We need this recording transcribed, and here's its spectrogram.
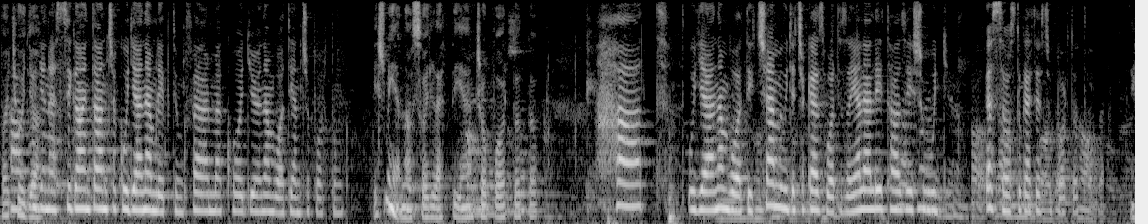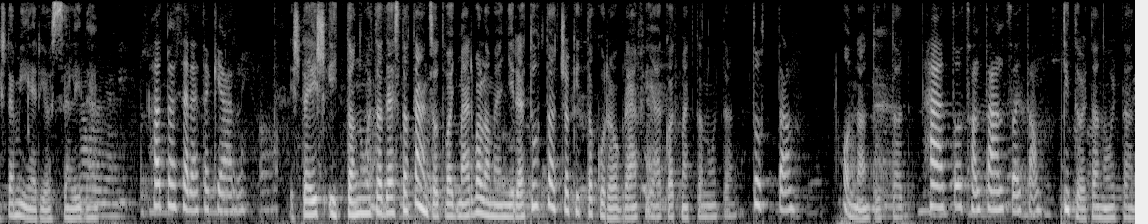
Vagy hát hogyan? ugyanez cigánytán, csak ugye nem léptünk fel, meg hogy nem volt ilyen csoportunk. És milyen az, hogy lett ilyen csoportotok? Hát, ugye nem volt itt semmi, ugye csak ez volt ez a jelenlétház, és úgy összehoztuk ezt a csoportot. És te miért jössz el ide? Hát mert szeretek járni. És te is itt tanultad ezt a táncot, vagy már valamennyire tudtad, csak itt a koreográfiákat megtanultad? Tudtam. Honnan tudtad? Hát otthon táncoltam. Kitől tanultad?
